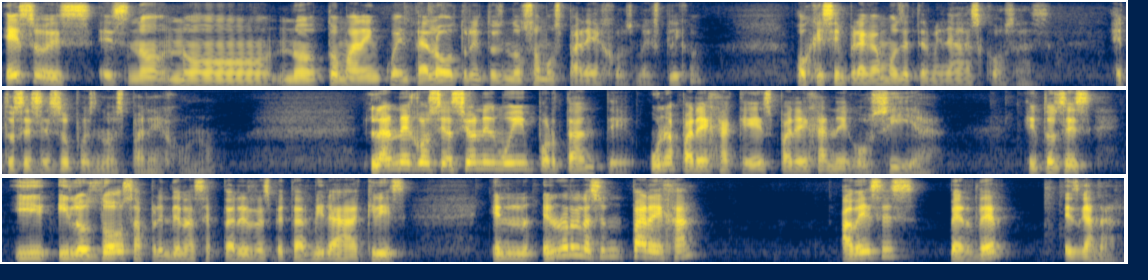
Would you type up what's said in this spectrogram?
Eso es, es no, no, no tomar en cuenta al otro, entonces no somos parejos, ¿me explico? O que siempre hagamos determinadas cosas. Entonces eso pues no es parejo, ¿no? La negociación es muy importante. Una pareja que es pareja negocia. Entonces, y, los dos aprenden a aceptar y respetar. Mira, Cris, en, en una relación pareja, a veces perder es ganar.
